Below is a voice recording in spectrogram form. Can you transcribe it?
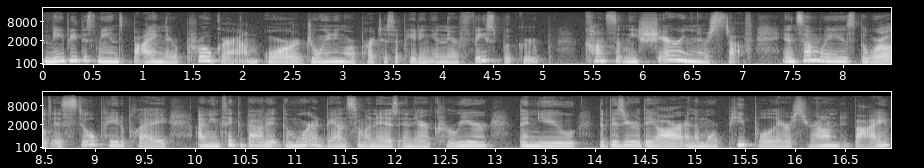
maybe this means buying their program or joining or participating in their Facebook group constantly sharing their stuff. In some ways, the world is still pay to play. I mean, think about it the more advanced someone is in their career than you, the busier they are, and the more people they are surrounded by.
